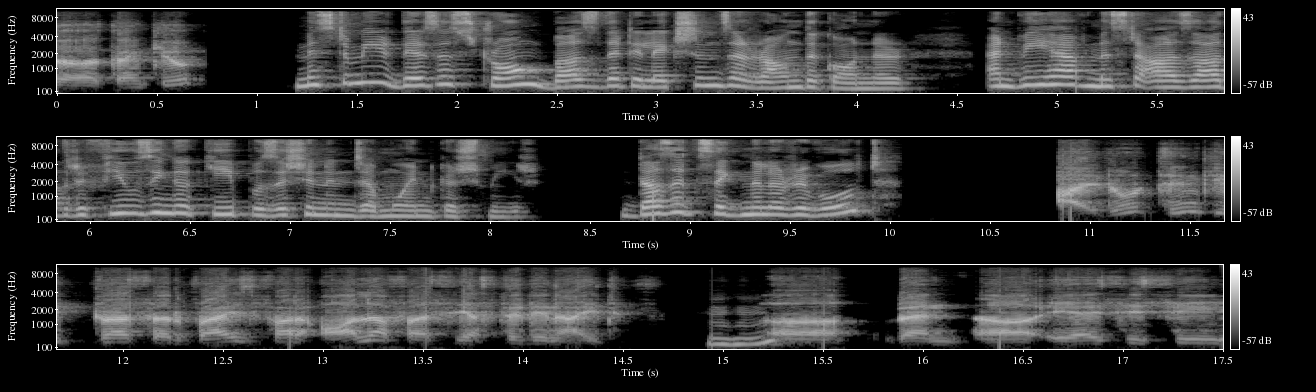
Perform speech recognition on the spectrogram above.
Uh, thank you. Mr. Mir, there's a strong buzz that elections are round the corner, and we have Mr. Azad refusing a key position in Jammu and Kashmir. Does it signal a revolt? I don't think it was a surprise for all of us yesterday night Mm-hmm. uh, when uh, AICC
